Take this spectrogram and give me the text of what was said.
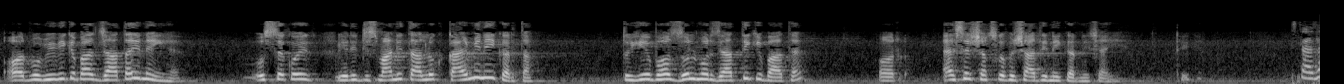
اور وہ بیوی کے پاس جاتا ہی نہیں ہے، اس سے کوئی یعنی جسمانی تعلق قائم ہی نہیں کرتا، تو یہ بہت ظلم اور زیادتی کی بات ہے اور ایسے شخص کو پھر شادی نہیں کرنی چاہیے۔ ٹھیک ہے۔ سادہ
